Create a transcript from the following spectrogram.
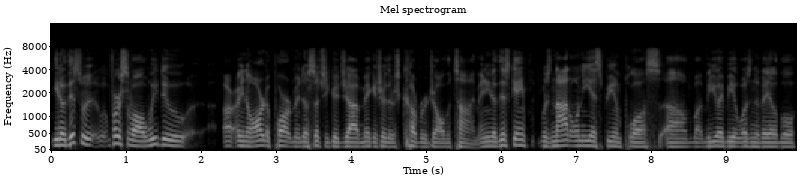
you know, this was first of all, we do. Our, you know, our department does such a good job making sure there's coverage all the time. And you know, this game was not on ESPN Plus, um, but UAB it wasn't available.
